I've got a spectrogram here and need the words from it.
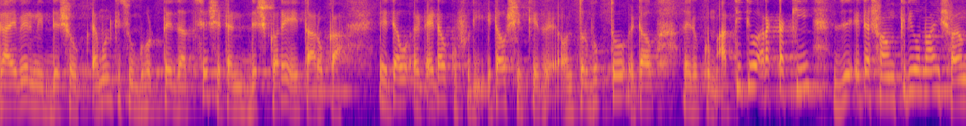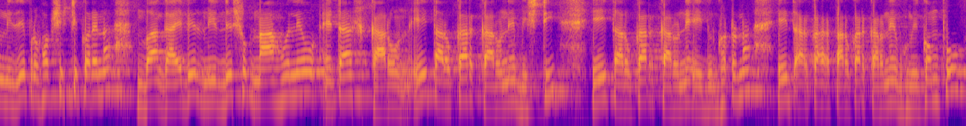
গায়েবের নির্দেশক এমন কিছু ঘটতে যাচ্ছে, সেটা নির্দেশ করে এই তারকা। এটাও এটাও কুফুরি, এটাও শিরকের অন্তর্ভুক্ত, এটাও এরকম। আর তৃতীয় আরেকটা কী? যে এটা স্বয়ংক্রিয় নয়, স্বয়ং নিজে প্রভাব সৃষ্টি করে না, বা গায়েবের নির্দেশক না হলেও এটা কারণ। এই তারকার কারণে বৃষ্টি, এই তারকার কারণে এই দুর্ঘটনা, এই তারকা- তারকার কারণে ভূমিকম্প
